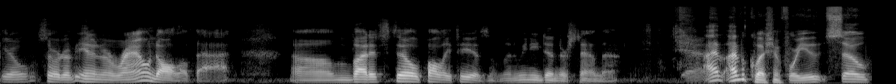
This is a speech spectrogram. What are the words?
you know, sort of in and around all of that. Um, but it's still polytheism, and we need to understand that. yeah. I have, I have a question for you. So,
